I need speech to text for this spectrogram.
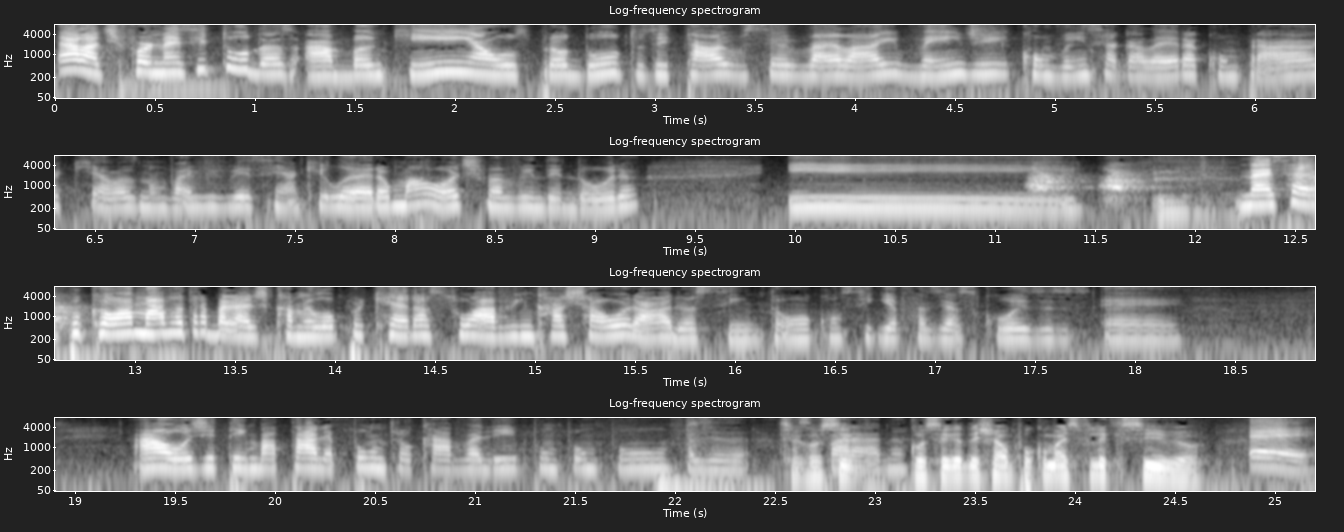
Ela te fornece tudo, as- a banquinha, os produtos e tal, e você vai lá e vende, e convence a galera a comprar, que elas não vai viver sem aquilo. Eu era uma ótima vendedora. E nessa época eu amava trabalhar de camelô porque era suave encaixar horário, assim. Então eu conseguia fazer as coisas. é, Ah, hoje tem batalha, pum, trocava ali, pum, pum, pum, fazia Você consegue, conseguia deixar um pouco mais flexível. É,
